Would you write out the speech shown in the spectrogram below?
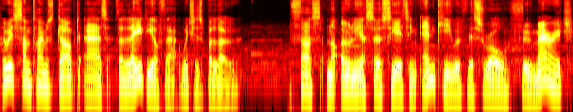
who is sometimes dubbed as the Lady of That Which Is Below, thus not only associating Enki with this role through marriage,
